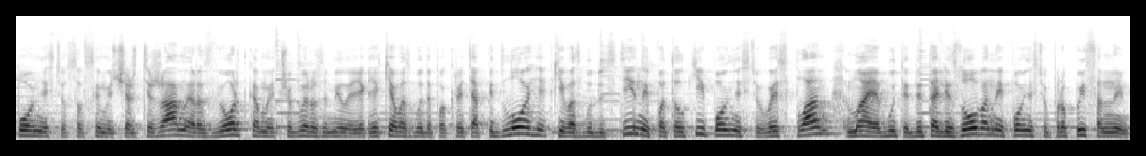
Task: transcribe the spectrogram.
повністю з всіми чертежами, розвертками, щоб ви розуміли, яке у вас буде покриття підлоги, які у вас будуть стіни, потолки, повністю весь план має бути деталізований, повністю прописаний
